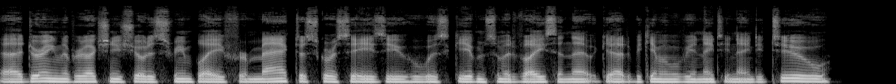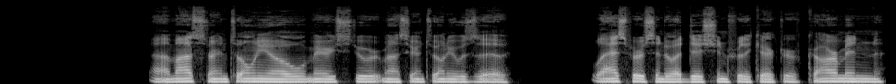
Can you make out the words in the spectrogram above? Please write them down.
Uh, during the production, he showed his screenplay for Mac to Scorsese, who was gave him some advice, and that got became a movie in 1992. Uh, Master Antonio, Mary Stuart, Master Antonio was the last person to audition for the character of Carmen.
